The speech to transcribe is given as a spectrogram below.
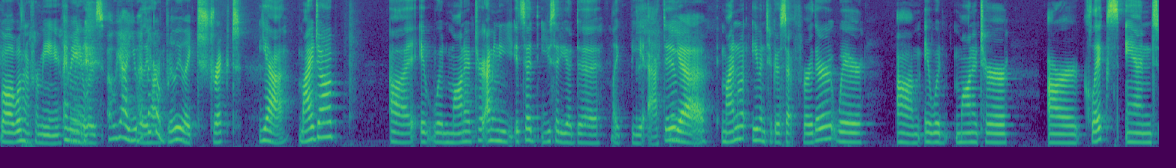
well it wasn't for me for I mean, me it was oh yeah, you really had like hard. a really like strict. yeah my job uh, it would monitor i mean it said you said you had to like be active Yeah, mine even took it a step further where um, it would monitor our clicks and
